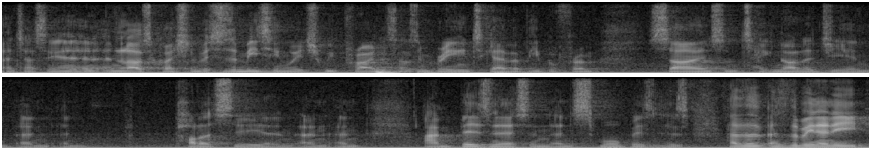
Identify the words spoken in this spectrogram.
Fantastic. And, and, last question, this is a meeting which we pride ourselves in bringing together people from science and technology and, and, and policy and, and, and, and business and, and small businesses. Have there, has there been any,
